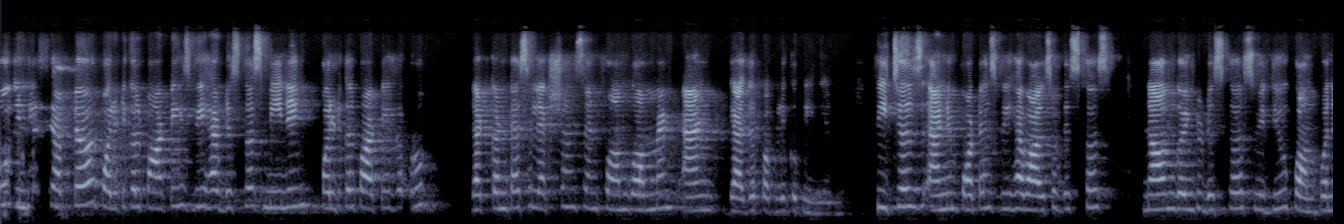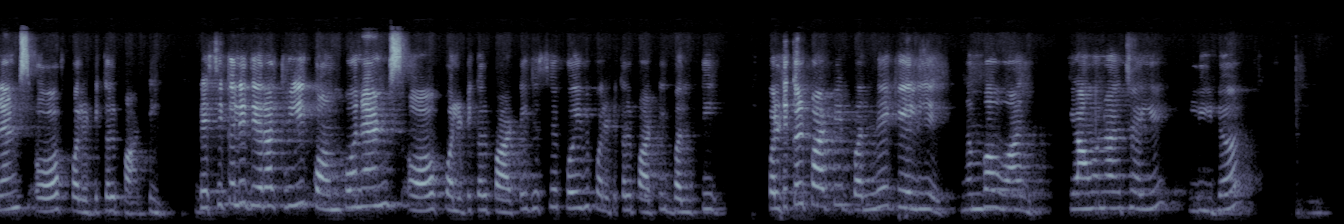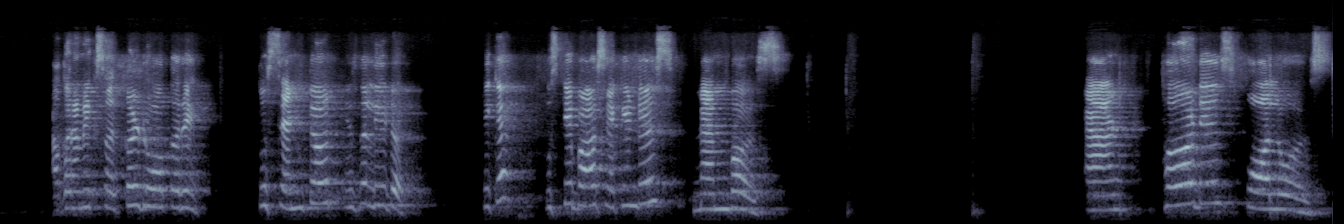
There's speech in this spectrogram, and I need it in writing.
So in this chapter, political parties, we have discussed meaning. Political party is a group that contest elections and form government and gather public opinion. Features and importance we have also discussed. Now I'm going to discuss with you components of political party. Basically, there are three components of political party जिससे कोई भी political party बनती political party बनने के लिए number one क्या होना चाहिए leader अगर हम एक सर्कल ड्रॉ करें तो सेंटर इज़ द लीडर ठीक है? उसके बाद second is members and third is followers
